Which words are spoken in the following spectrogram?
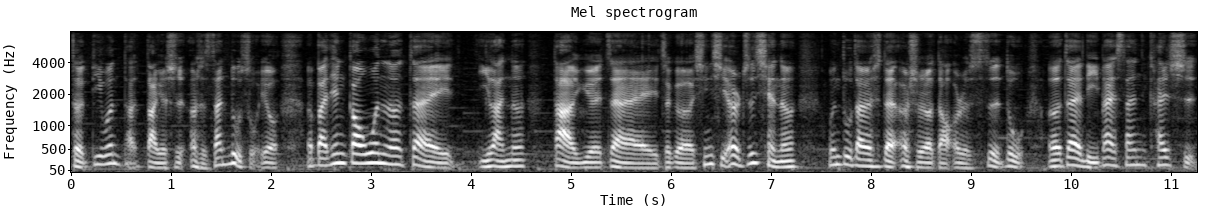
的低温大大约是二十三度左右。而白天高温呢，呢，在宜兰呢，大约在这个星期二之前呢，温度大约是在二十二到二十四度。而在礼拜三开始，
